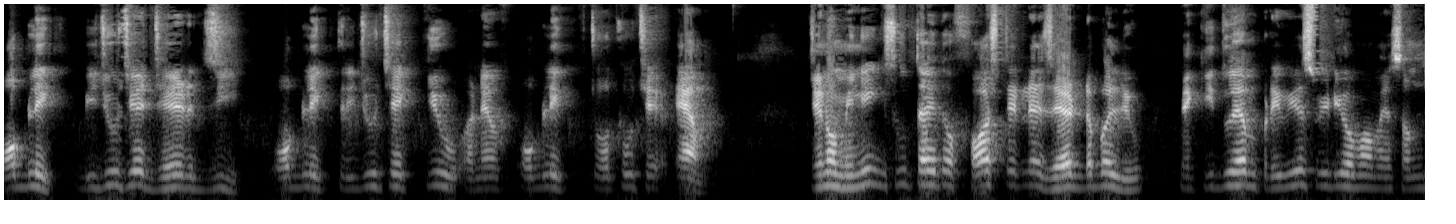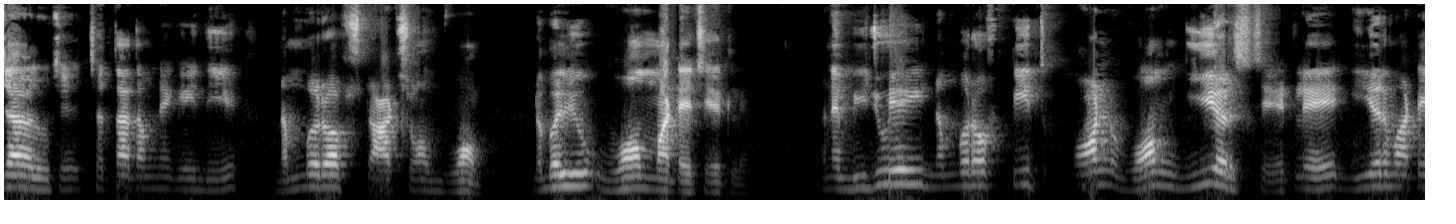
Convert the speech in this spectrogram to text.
ઓબ્લિક, બીજું છે ઝેડ જી ઓબ્લિક, ત્રીજું છે ક્યુ અને ઓબ્લિક ચોથું છે એમ. જેનો મિનિંગ શું થાય તો ફર્સ્ટ એટલે ઝેડ ડબલ્યુ મેં કીધું એમ પ્રીવિયસ વિડીયોમાં મેં સમજાવેલું છે. છતાં તમને કહી દઈએ number of start on worm W worm માટે છે એટલે. અને બીજું એ number of teeth on worm gears છે. એટલે ગિયર માટે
